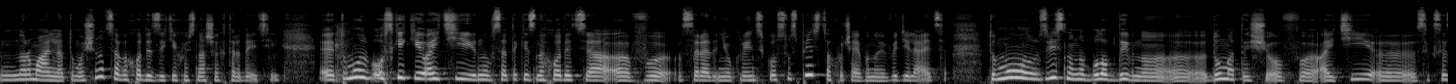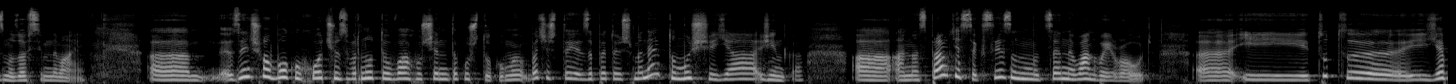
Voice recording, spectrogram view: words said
нормально, тому що ну, це виходить з якихось наших традицій. Тому, оскільки IT ну, все-таки знаходиться в середині українського суспільства суспільства, хоча й воно і виділяється. Тому, звісно, ну, було б дивно е, думати, що в IT е, сексизму зовсім немає. Е, з іншого боку, хочу звернути увагу ще на таку штуку. Ми, Бачиш, ти запитуєш мене, тому що я жінка. А а насправді сексизм це не one-way road. Е, і тут е, я б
